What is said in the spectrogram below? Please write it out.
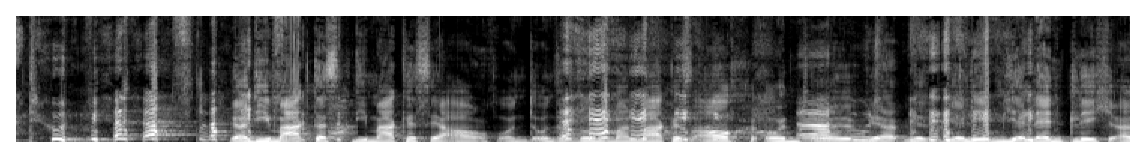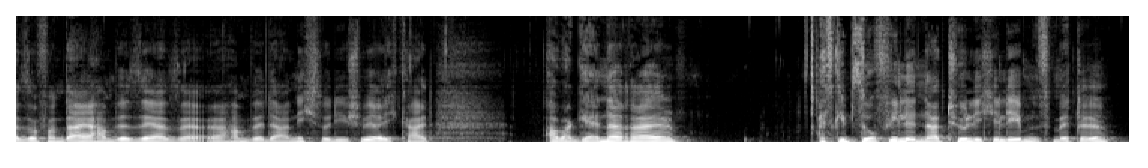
tut mir das leid. Ja, die mag das, die mag es ja auch. Und unser Sohnemann mag es auch. Und äh, wir, wir, wir leben hier ländlich, also von daher haben wir sehr, sehr, haben wir da nicht so die Schwierigkeit. Aber generell es gibt so viele natürliche Lebensmittel, äh,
